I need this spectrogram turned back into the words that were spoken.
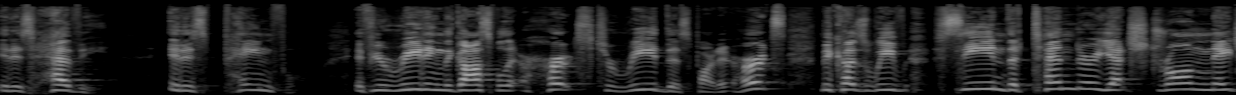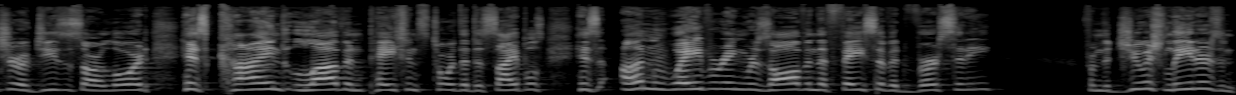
It is heavy, it is painful. If you're reading the gospel, it hurts to read this part. It hurts because we've seen the tender yet strong nature of Jesus our Lord, his kind love and patience toward the disciples, his unwavering resolve in the face of adversity. From the Jewish leaders and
